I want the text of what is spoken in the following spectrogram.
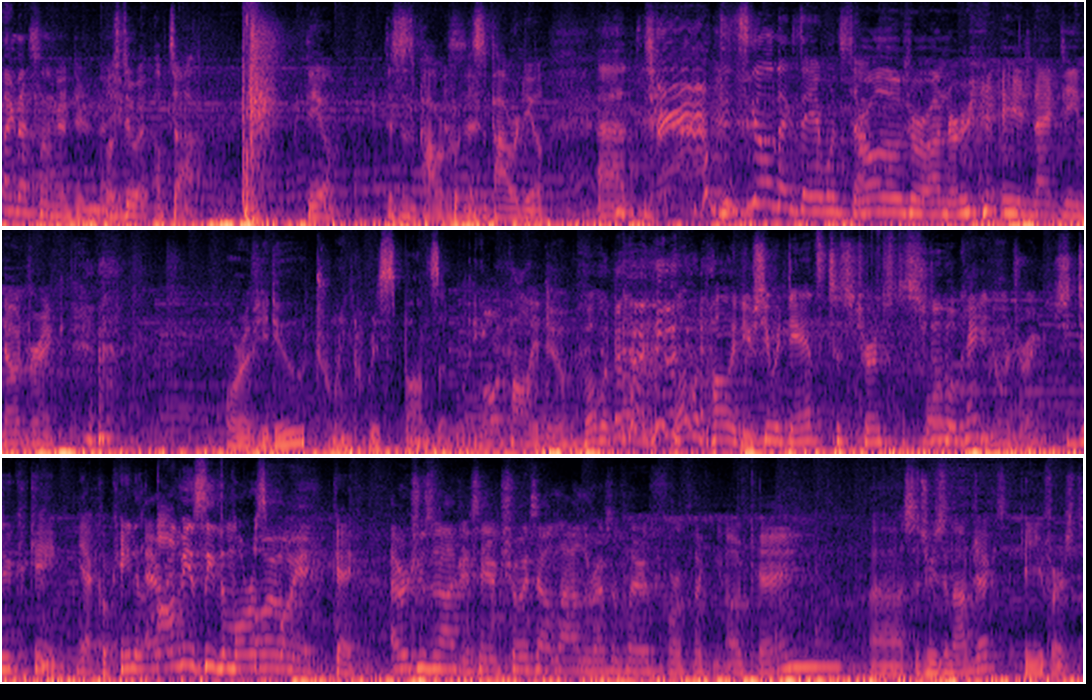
Like, that's what I'm gonna do tonight. Let's do it up top. Deal. This is a power. This is This is a power deal. Uh, let's the next day. Everyone's For all those who are under age 19, don't drink. Or if you do, drink responsibly. what would Polly do? What would Polly, what would Polly do? She would dance to turns to Do cocaine, don't drink. She'd do cocaine. Yeah, cocaine is Every- obviously the more wait, responsible. wait, wait. Okay. Ever choose an object, say your choice out loud to the rest of the players before clicking. Okay. Uh, so choose an object. Okay, you first.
